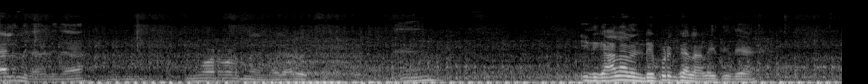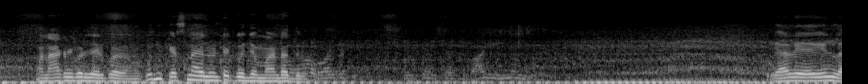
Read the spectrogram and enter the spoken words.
కాలింది కదా ఇదా ఇది కాలాలంటే ఎప్పుడు కాలాలి అయితే ఇదే? మన ఆకలి కూడా సరిపోదాము కొంచెం కిరసనాయలు ఉంటే కొంచెం మండద్దు. యాభై ఇల్ల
